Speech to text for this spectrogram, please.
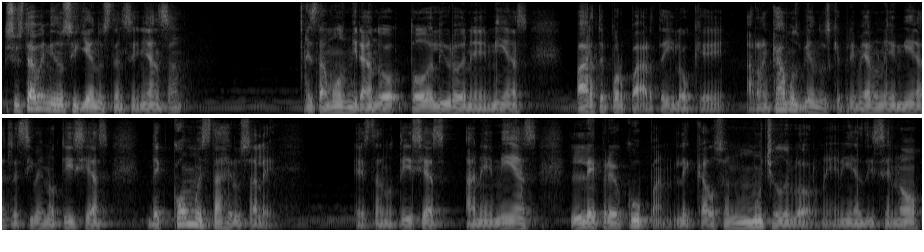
Si usted ha venido siguiendo esta enseñanza, estamos mirando todo el libro de Nehemías parte por parte y lo que arrancamos viendo es que primero Nehemías recibe noticias de cómo está Jerusalén. Estas noticias a Nehemías le preocupan, le causan mucho dolor. Nehemías dice, no,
